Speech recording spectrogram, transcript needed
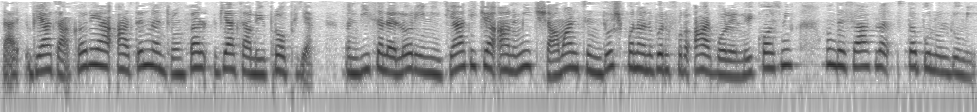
dar viața căruia atârnă într-un fel viața lui proprie. În visele lor inițiatice, anumiți șamani sunt duși până în vârful arborelui cosmic, unde se află stăpânul lumii.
